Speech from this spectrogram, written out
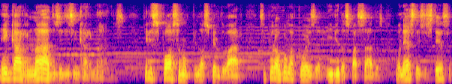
encarnados e desencarnados, que eles possam nos perdoar se por alguma coisa em vidas passadas ou nesta existência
